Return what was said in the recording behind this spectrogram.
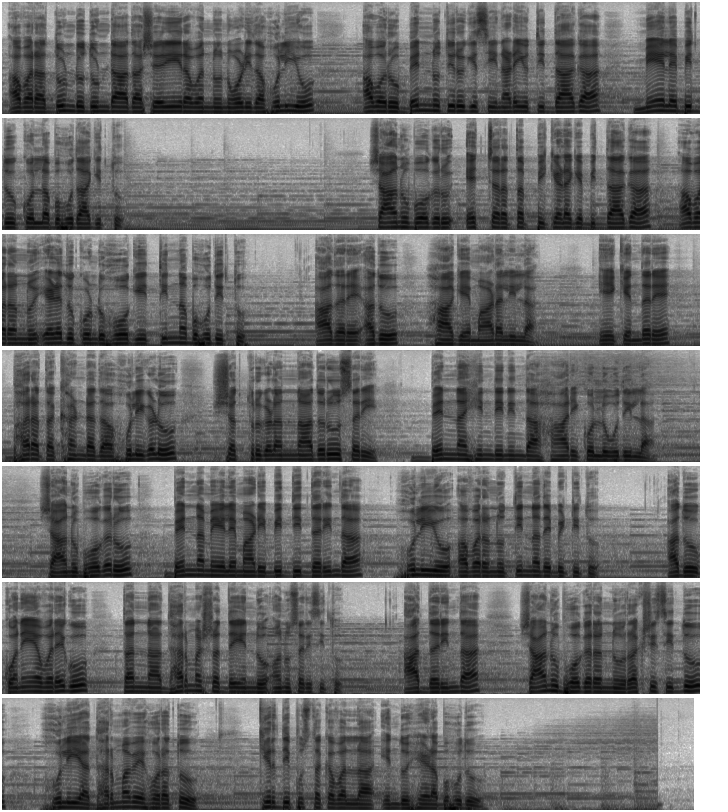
ಅವರ ದುಂಡು ದುಂಡಾದ ಶರೀರವನ್ನು ನೋಡಿದ ಹುಲಿಯು ಅವರು ಬೆನ್ನು ತಿರುಗಿಸಿ ನಡೆಯುತ್ತಿದ್ದಾಗ ಮೇಲೆ ಬಿದ್ದು ಕೊಲ್ಲಬಹುದಾಗಿತ್ತು. ಶಾನುಭೋಗರು ಎಚ್ಚರ ತಪ್ಪಿ ಕೆಳಗೆ ಬಿದ್ದಾಗ ಅವರನ್ನು ಎಳೆದುಕೊಂಡು ಹೋಗಿ ತಿನ್ನಬಹುದಿತ್ತು. ಆದರೆ ಅದು ಹಾಗೆ ಮಾಡಲಿಲ್ಲ. ಏಕೆಂದರೆ ಭರತ ಖಂಡದ ಹುಲಿಗಳು ಶತ್ರುಗಳನ್ನಾದರೂ ಸರಿ ಬೆನ್ನ ಹಿಂದಿನಿಂದ ಹಾರಿಕೊಲ್ಲುವುದಿಲ್ಲ ಶಾನುಭೋಗರು ಬೆನ್ನ ಮೇಲೆ ಮಾಡಿ ಬಿದ್ದಿದ್ದರಿಂದ ಹುಲಿಯು ಅವರನ್ನು ತಿನ್ನದೆ ಬಿಟ್ಟಿತು. ಅದು ಕೊನೆಯವರೆಗೂ ತನ್ನ ಧರ್ಮಶ್ರದ್ಧೆಯನ್ನು ಅನುಸರಿಸಿತು. ಆದ್ದರಿಂದ ಶಾನುಭೋಗರನ್ನು ರಕ್ಷಿಸಿದ್ದು ಹುಲಿಯ ಧರ್ಮವೇ ಹೊರತು ಕಿರ್ದಿ ಪುಸ್ತಕವಲ್ಲ ಎಂದು ಹೇಳಬಹುದು.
